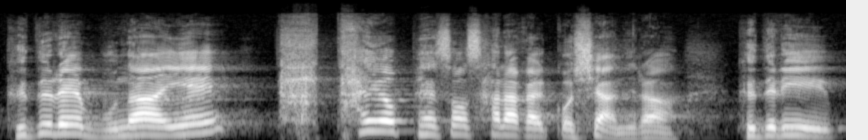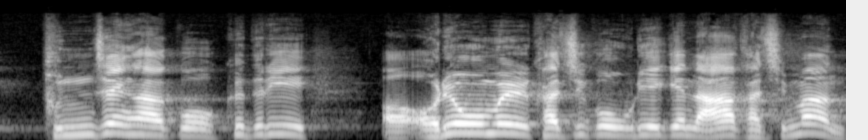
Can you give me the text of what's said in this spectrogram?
그들의 문화에 다 타협해서 살아갈 것이 아니라 그들이 분쟁하고 그들이 어, 어려움을 가지고 우리에게 나아가지만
